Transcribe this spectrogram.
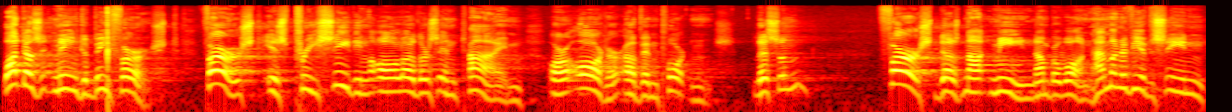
What does it mean to be first? First is preceding all others in time or order of importance. Listen, First does not mean number one. How many of you have seen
